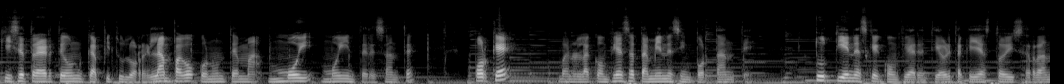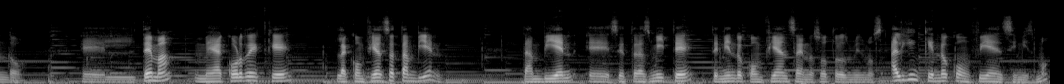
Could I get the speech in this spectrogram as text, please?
quise traerte un capítulo relámpago con un tema muy, muy interesante. ¿Por qué? Bueno, la confianza también es importante. Tú tienes que confiar en ti. Ahorita que ya estoy cerrando el tema, me acordé que la confianza también, también eh, se transmite teniendo confianza en nosotros mismos. Alguien que no confía en sí mismo,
